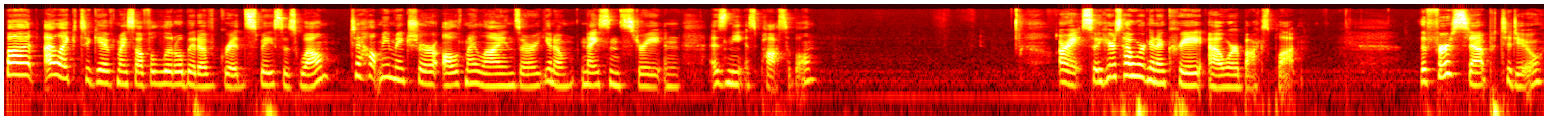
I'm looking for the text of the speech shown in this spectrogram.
but I like to give myself a little bit of grid space as well to help me make sure all of my lines are, you know, nice and straight and as neat as possible. All right, so here's how we're gonna create our box plot. The first step to do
